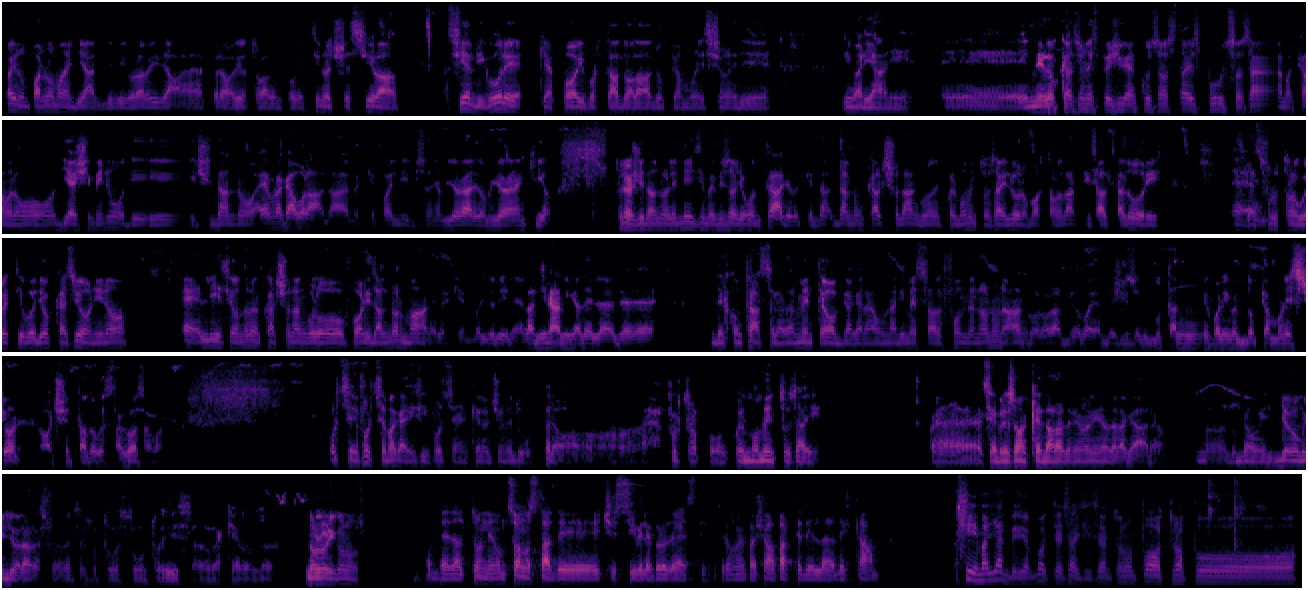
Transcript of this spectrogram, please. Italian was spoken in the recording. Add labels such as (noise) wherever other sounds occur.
poi non parlo mai di arbitri, dico la verità, eh, però io ho trovato un pochettino eccessiva sia il rigore che ha poi portato alla doppia ammonizione di, di Mariani. E nell'occasione specifica in cui sono stato espulso, sai, mancavano dieci minuti, ci danno, è una cavolata, eh, perché poi lì bisogna migliorare, devo migliorare anch'io, però ci danno l'ennesimo episodio contrario perché da, danno un calcio d'angolo, in quel momento, sai, loro portano tanti saltatori, eh, sì. sfruttano quel tipo di occasioni, no? E lì secondo me è un calcio d'angolo fuori dal normale, perché voglio dire, la dinamica del, del del contrasto era talmente ovvia che era una rimessa dal fondo e non un angolo, l'arbitro poi ha deciso di buttarmi fuori per doppia ammonizione, ho accettato questa cosa, ma forse, forse magari sì, forse hai anche ragione tu, però eh, purtroppo in quel momento, sai, eh, è preso anche dall'adrenalina della gara, ma dobbiamo, devo migliorare assolutamente sotto questo punto di vista, che non, non lo riconosco. Vabbè, d'altronde non sono state eccessive le proteste, secondo me faceva parte del, del campo. Sì, ma gli arbitri a volte, sai, si sentono un po' troppo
